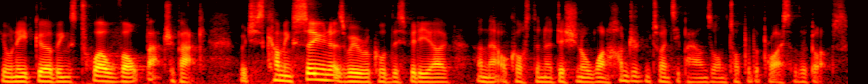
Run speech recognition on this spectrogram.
you'll need Gerbing's 12 volt battery pack, which is coming soon as we record this video, and that will cost an additional £120 on top of the price of the gloves.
